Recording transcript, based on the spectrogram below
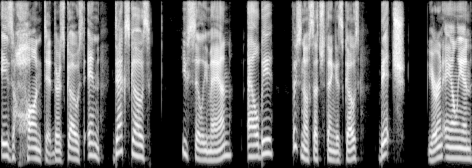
is haunted. There's ghost, and Dex goes, "You silly man, Albee. There's no such thing as ghosts, bitch. You're an alien,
